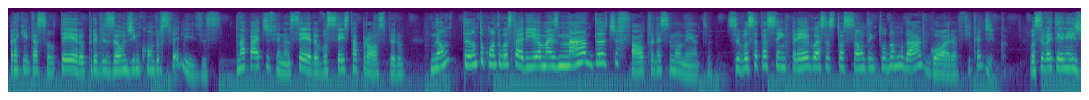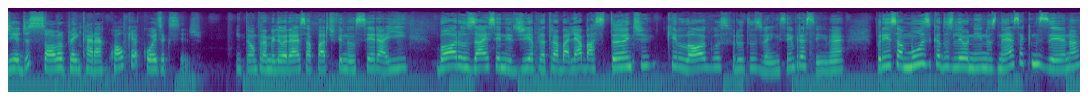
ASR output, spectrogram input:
Para quem está solteiro, previsão de encontros felizes. Na parte financeira, você está próspero. Não tanto quanto gostaria, mas nada te falta nesse momento. Se você está sem emprego, essa situação tem tudo a mudar agora. Fica a dica. Você vai ter energia de sobra para encarar qualquer coisa que seja. Então, para melhorar essa parte financeira aí, bora usar essa energia para trabalhar bastante, que logo os frutos vêm. Sempre assim, né? Por isso, a música dos leoninos nessa quinzena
